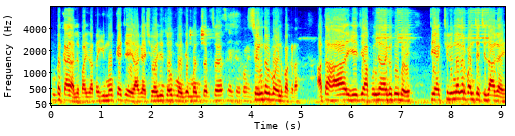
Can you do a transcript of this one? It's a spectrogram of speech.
कुठं काय झालं पाहिजे? आता ही मोक्याची जागा आहे. शिवाजी चौक म्हणजे मंचरचं सेंटर पॉईंट पकडा. आता हा हे जे आपण ज्या जागेत उभं आहे ती ऍक्च्युली नगरपंचायतची जागा आहे.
